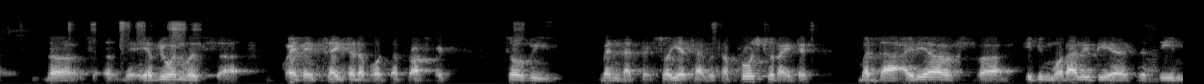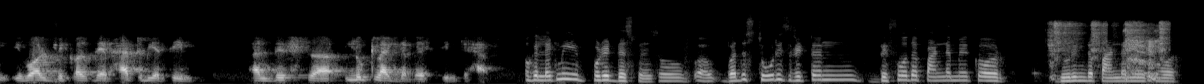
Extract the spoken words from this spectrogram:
the, everyone was uh, quite excited about the prospect. So we went that way. So yes, I was approached to write it. But the idea of uh, keeping morality as the theme evolved because there had to be a theme. And this uh, looked like the best theme to have. Okay, let me put it this way. So, uh, were the stories written before the pandemic or during the pandemic, or,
